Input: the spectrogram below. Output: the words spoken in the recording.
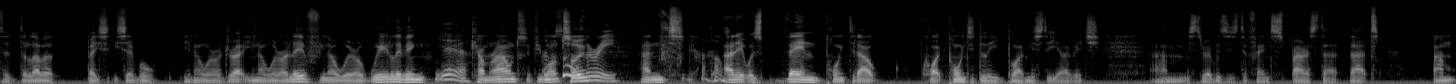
the, the lover basically said, "Well, you know where I dra- you know where I live, you know where we're living. Yeah. Come round if you It want was all to." very and calm. and it was then pointed out quite pointedly by Mr. Yovich, um, Mr. Edwards' defence barrister, that um,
